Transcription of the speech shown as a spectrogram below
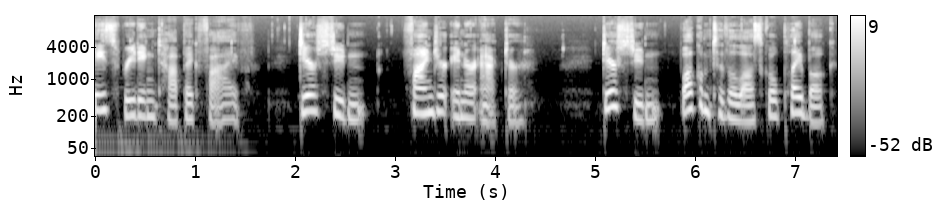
Case Reading Topic 5 Dear Student, Find Your Inner Actor. Dear Student, welcome to the Law School Playbook.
